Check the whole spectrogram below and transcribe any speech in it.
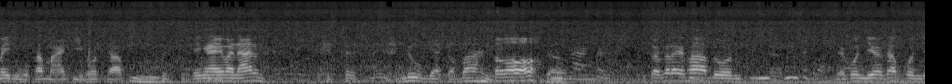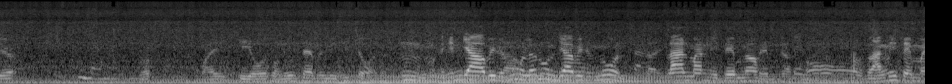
ไม่ถูกครับหมายขี่รถครับอืมยังไงวันนั้นลูกอยากกลับบ้านโอ้เราก็ได้ภาพโดน เดี๋ยวคนเยอะครับคนเยอะไปทีโอตรงนู้นแทบไม่มีที่จอดอะอืมเห็นยาวไปถึงนู่นแล้วนู่นยาวไปถึงนู่นลานมันนี่เต็มเนาะเต็มครับโอ้หลังนี่เต็มไหม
